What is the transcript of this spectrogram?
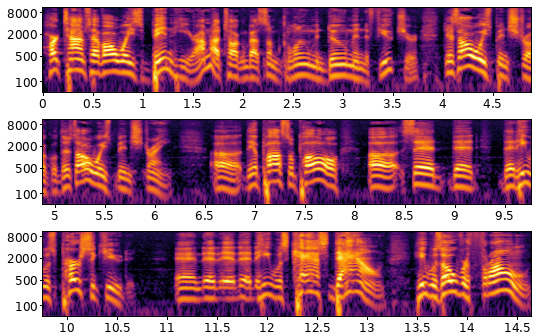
Hard times have always been here. I'm not talking about some gloom and doom in the future. There's always been struggle, there's always been strain. Uh, the Apostle Paul uh, said that, that he was persecuted and that, that he was cast down, he was overthrown,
